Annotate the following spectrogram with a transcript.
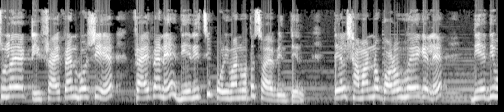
চুলায় একটি ফ্রাই প্যান বসিয়ে ফ্রাই প্যানে দিয়ে দিচ্ছি পরিমাণ মতো সয়াবিন তেল। তেল সামান্য গরম হয়ে গেলে দিয়ে দিব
